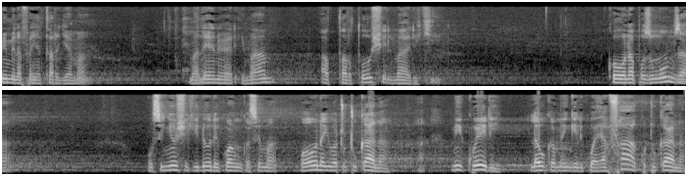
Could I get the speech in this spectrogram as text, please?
Mimi nafanya tarjama maneno ya Imam At-Tartushi Al-Maliki. Kwa unapozungumza usinyoshe kidole kwangu kasema waona iwatutukana mi kweli lau kama ingelikuwa yafaa kutukana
